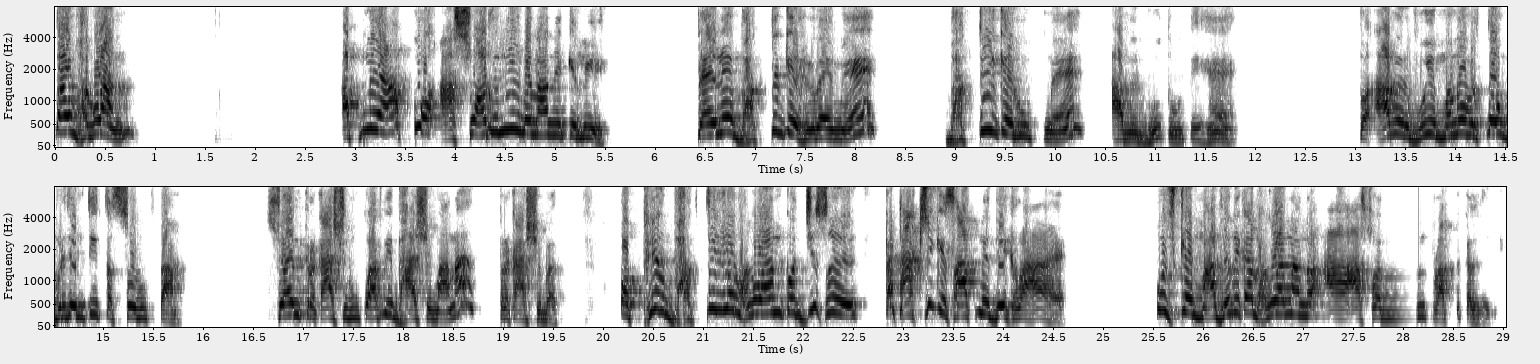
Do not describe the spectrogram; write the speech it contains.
तब भगवान अपने आप को आस्वादनीय बनाने के लिए पहले भक्त के हृदय में, भक्ति के रूप में आविर्भूत होते हैं। तो आविर्भूय मनोवृत्त भ्रजंती तत्स्वरूपता। स्वयं प्रकाश रूपा भी भाष्य माना प्रकाशवत। और फिर भक्ति जो भगवान को जिस कटाक्ष के साथ में देख रहा है, उसके माधुर्य का भगवान आस्वादन प्राप्त कर लेंगे।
